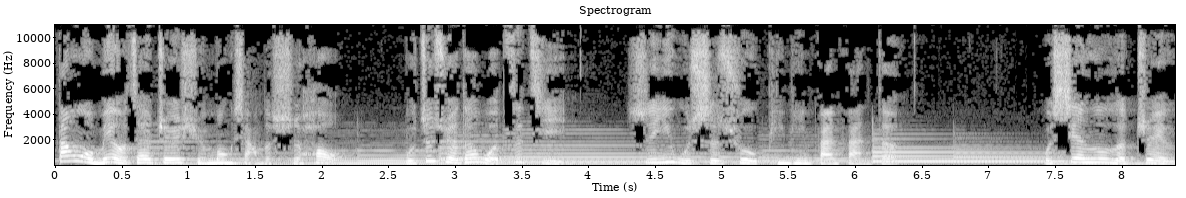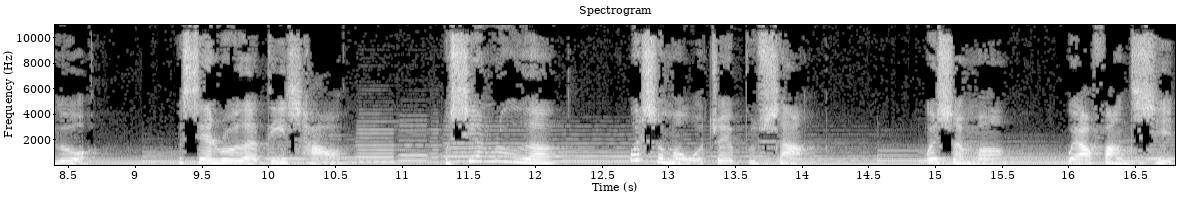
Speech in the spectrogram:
当我没有在追寻梦想的时候，我就觉得我自己是一无是处、平平凡凡的。我陷入了坠落，我陷入了低潮，我陷入了为什么我追不上？为什么我要放弃？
